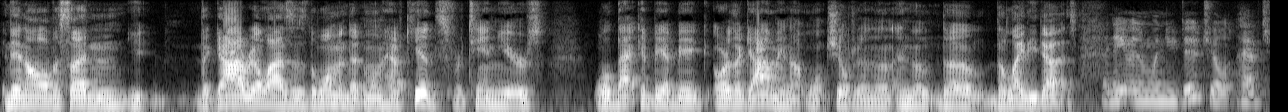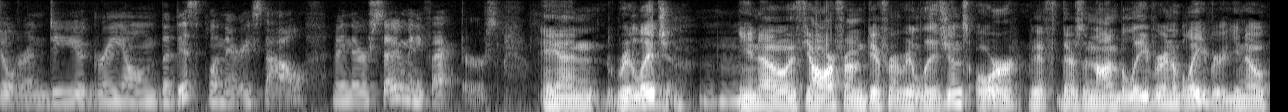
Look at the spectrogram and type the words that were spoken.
And then all of a sudden, you, the guy realizes the woman doesn't want to have kids for 10 years. Well, that could be a big, or the guy may not want children, and the the, the lady does. And even when you do have children, do you agree on the disciplinary style? I mean, there are so many factors and religion. Mm-hmm. You know, if y'all are from different religions, or if there's a non believer and a believer, you know,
